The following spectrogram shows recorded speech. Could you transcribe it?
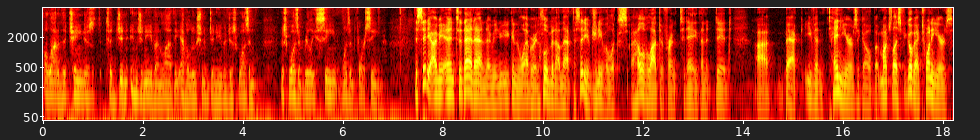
a lot of the changes to Gen- in Geneva and a lot of the evolution of Geneva just wasn't, just wasn't really seen, wasn't foreseen. The city, I mean, and to that end, I mean, you can elaborate a little bit on that. The city of Geneva looks a hell of a lot different today than it did uh, back even 10 years ago, but much less if you go back 20 years.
